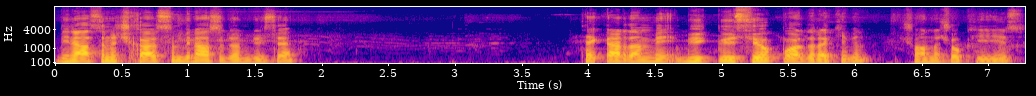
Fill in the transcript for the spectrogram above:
Binasını çıkarsın binası döndüyse. Tekrardan bir büyük büyüsü yok bu arada rakibin. Şu anda çok iyiyiz.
